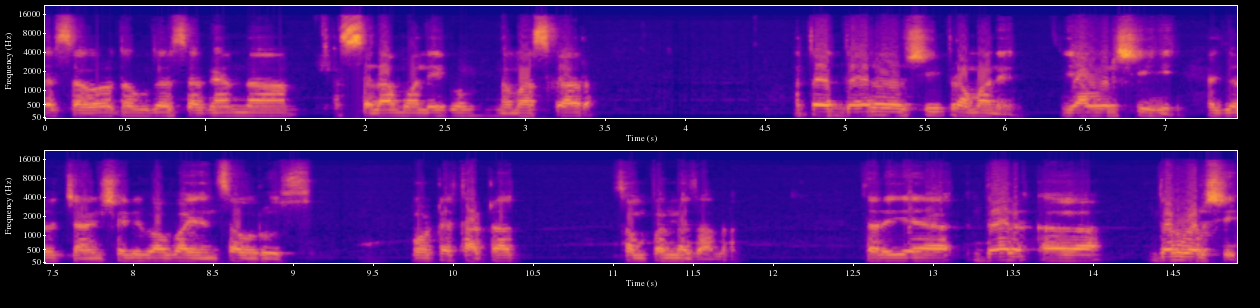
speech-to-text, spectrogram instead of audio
तर सर्वात अगोदर सगळ्यांना अस्सलाम वालेकुम नमस्कार. आता दरवर्षी प्रमाणे या वर्षीही हजरत चांशली बाबा यांचा उरूस मोठ्या थाटात संपन्न झाला. तर या दर दरवर्षी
